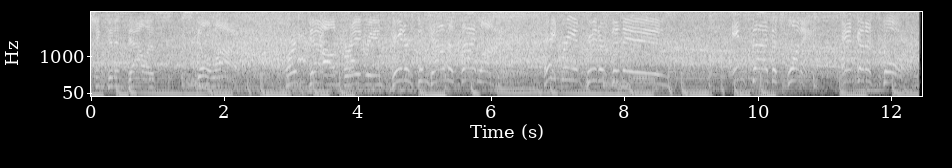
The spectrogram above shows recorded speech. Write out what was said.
Washington and Dallas still alive. First down for Adrian Peterson down the sideline. Adrian Peterson is inside the 20 and going to score.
